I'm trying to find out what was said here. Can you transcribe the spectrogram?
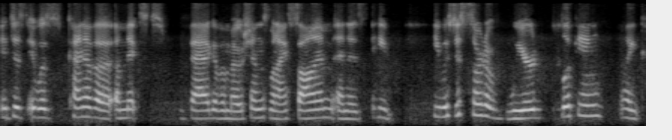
it just it was kind of a, a mixed bag of emotions when I saw him, and his he he was just sort of weird looking. Like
